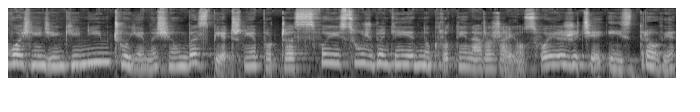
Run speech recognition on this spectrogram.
To właśnie dzięki nim czujemy się bezpiecznie podczas swojej służby, niejednokrotnie narażając swoje życie i zdrowie.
